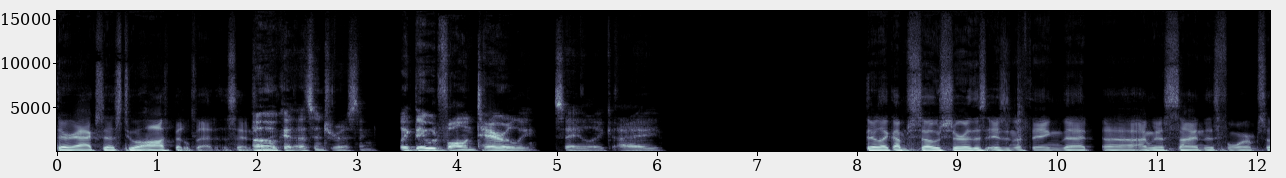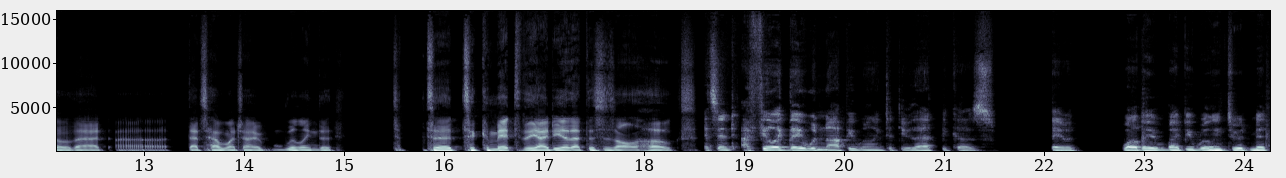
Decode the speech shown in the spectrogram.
their access to a hospital bed, essentially? Oh, okay, that's interesting. Like they would voluntarily say, like, I They're like, I'm so sure this isn't a thing that uh, I'm going to sign this form so that uh, that's how much I'm willing to. To, to to commit to the idea that this is all a hoax. it's in, I feel like they would not be willing to do that because they would Well, they might be willing to admit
